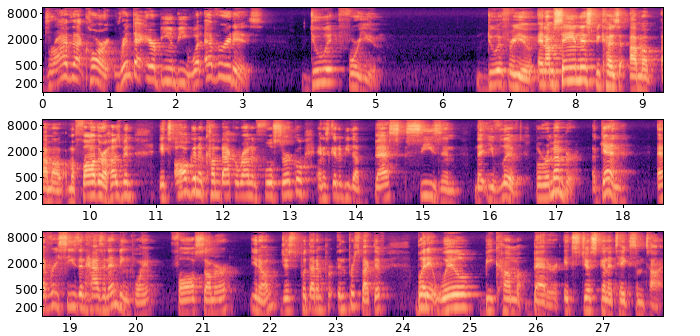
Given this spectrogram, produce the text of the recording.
drive that car, rent that Airbnb, whatever it is. Do it for you. Do it for you. And I'm saying this because I'm a I'm a, I'm a father, a husband. It's all going to come back around in full circle and it's going to be the best season that you've lived. But remember, again, every season has an ending point fall, summer, you know, just put that in, in perspective. But it will become better. It's just going to take some time.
